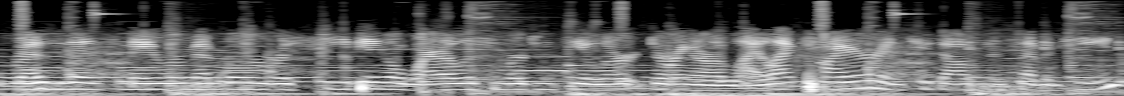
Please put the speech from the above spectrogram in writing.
Residents may remember receiving a wireless emergency alert during our Lilac fire in 2017.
